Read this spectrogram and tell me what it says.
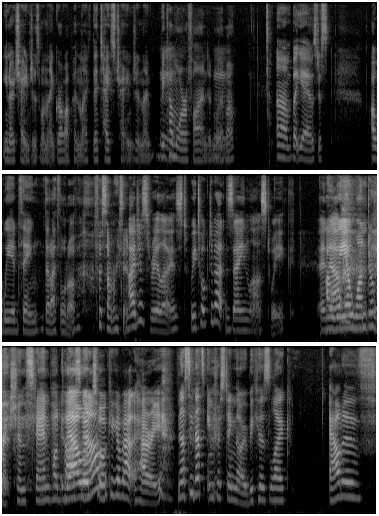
you know, changes when they grow up and like their tastes change and they become Mm. more refined and Mm. whatever. Um, but yeah, it was just a weird thing that I thought of for some reason. I just realized we talked about Zayn last week, and Are now we a One Direction stan podcast now now? we're talking about Harry. Now, see, that's interesting though because like, out of,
